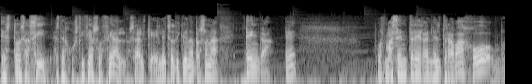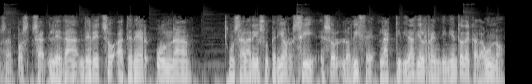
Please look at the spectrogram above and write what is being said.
esto es así, es de justicia social. O sea, el, que, el hecho de que una persona tenga, ¿eh? pues más entrega en el trabajo, pues, pues o sea, le da derecho a tener una, un salario superior. Sí, eso lo dice, la actividad y el rendimiento de cada uno.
